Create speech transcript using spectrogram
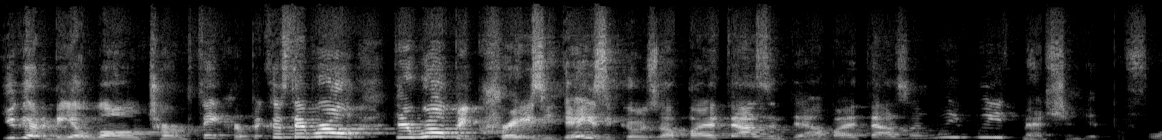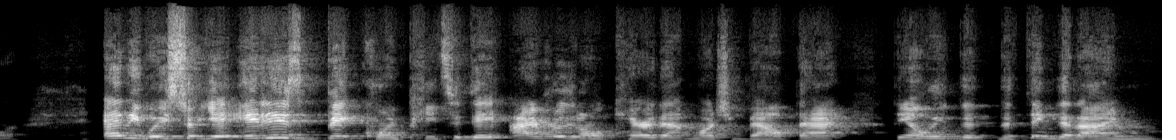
you got to be a long-term thinker because there will there will be crazy days it goes up by a thousand down by a thousand. We, we've mentioned it before. Anyway so yeah it is bitcoin pizza day. I really don't care that much about that. The only the, the thing that i'm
